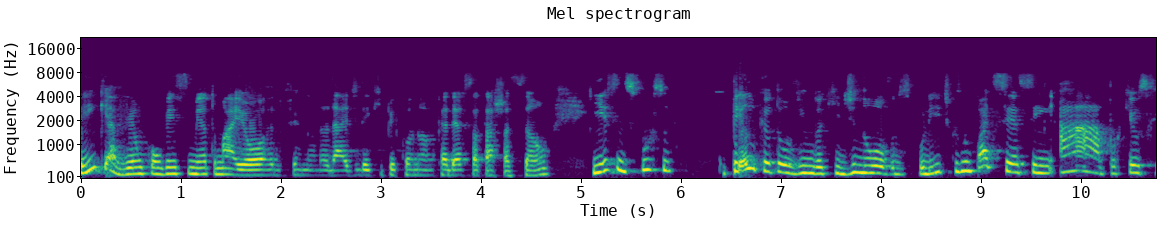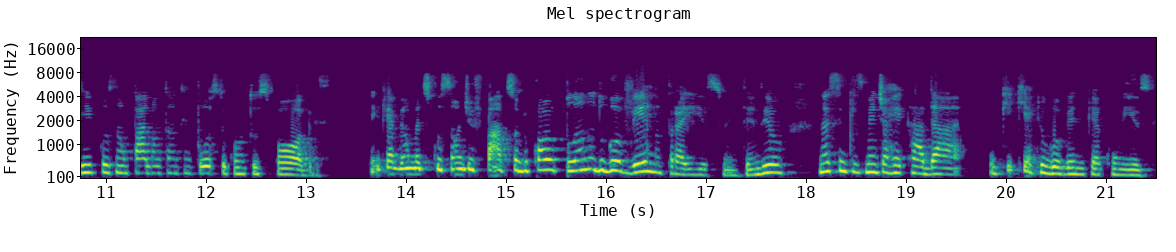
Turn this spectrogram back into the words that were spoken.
tem que haver um convencimento maior do Fernando Haddad da equipe econômica dessa taxação. E esse discurso, pelo que eu estou ouvindo aqui de novo dos políticos, não pode ser assim, ah, porque os ricos não pagam tanto imposto quanto os pobres. Tem que haver uma discussão de fato sobre qual é o plano do governo para isso, entendeu? Não é simplesmente arrecadar. O que, que, é que o governo quer com isso?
